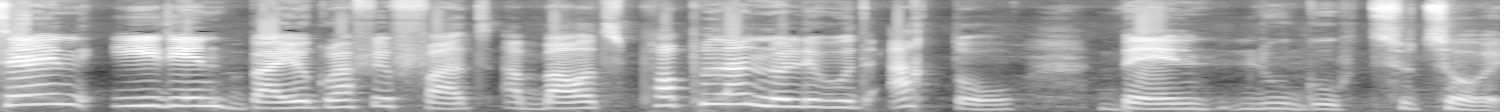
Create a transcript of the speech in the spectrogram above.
10 hidden biography facts about popular Nollywood actor Ben Lugo Touitou.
